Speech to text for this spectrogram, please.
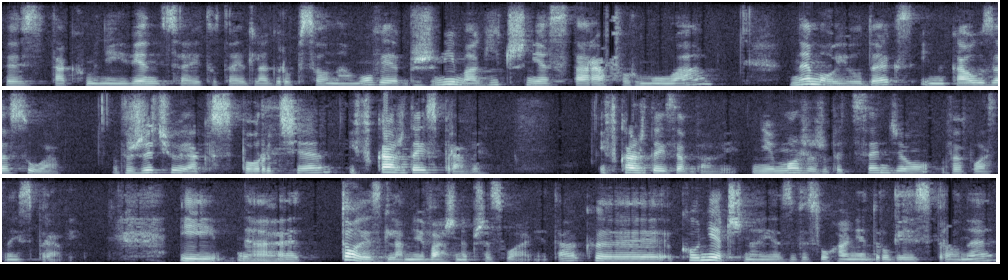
To jest tak mniej więcej tutaj dla Grubsona mówię, brzmi magicznie stara formuła Nemo judex in causa sua. W życiu jak w sporcie i w każdej sprawie. I w każdej zabawie. Nie możesz być sędzią we własnej sprawie. I e, to jest dla mnie ważne przesłanie. Tak? E, konieczne jest wysłuchanie drugiej strony,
